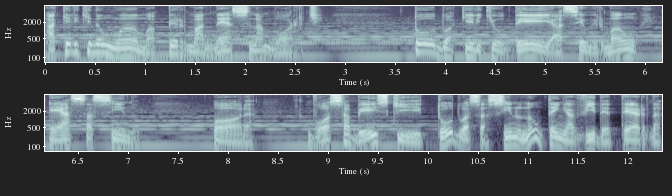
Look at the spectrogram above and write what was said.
Aquele que não ama permanece na morte. Todo aquele que odeia a seu irmão é assassino. Ora, Vós sabeis que todo assassino não tem a vida eterna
